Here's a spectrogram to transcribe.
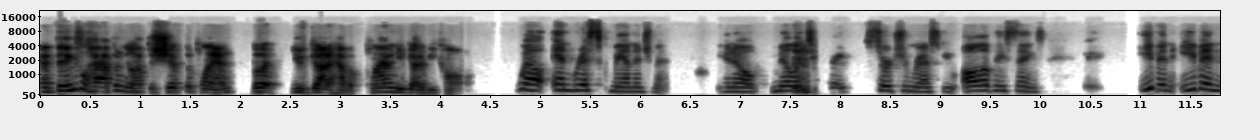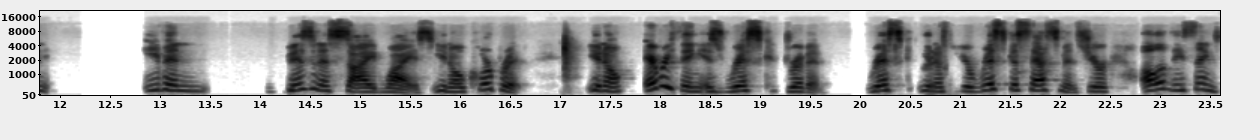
And things will happen. You'll have to shift the plan, but you've got to have a plan and you've got to be calm. Well, and risk management, you know, military, search and rescue, all of these things. Even, even, even business side wise, you know, corporate, you know, everything is risk driven. Risk, you know, your risk assessments, your all of these things.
